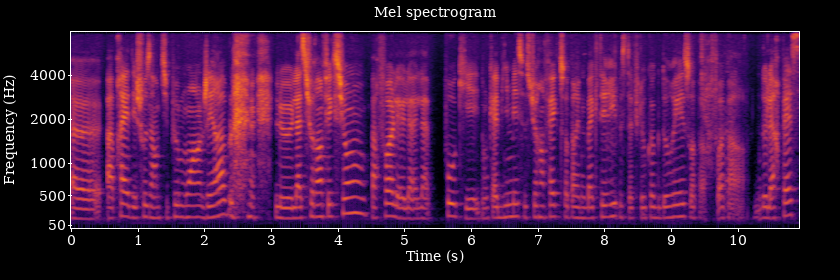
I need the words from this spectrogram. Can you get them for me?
Euh, après, des choses un petit peu moins gérables, le, la surinfection, parfois le- la, la peau qui est donc abîmée se surinfecte soit par une bactérie, le staphylocoque doré, soit parfois par de l'herpès.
